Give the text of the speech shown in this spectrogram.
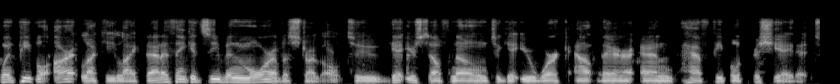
when people aren't lucky like that, I think it's even more of a struggle to get yourself known, to get your work out there and have people appreciate it.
